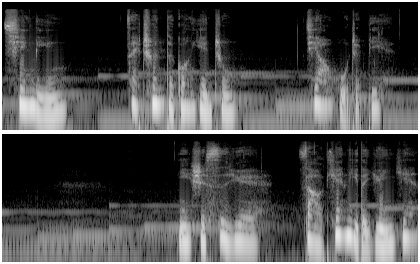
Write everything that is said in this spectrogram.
清灵在春的光艳中交舞着变。你是四月早天里的云烟，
